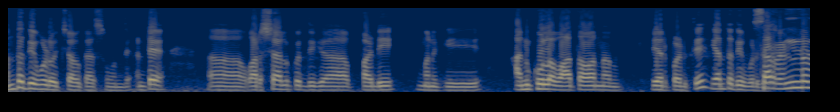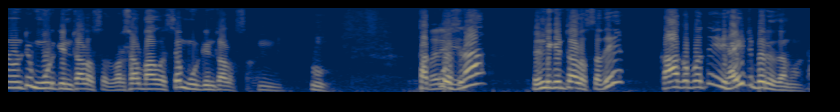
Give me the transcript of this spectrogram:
ఎంత దిగుబడి వచ్చే అవకాశం ఉంది? అంటే వర్షాలు కొద్దిగా పడి మనకి అనుకూల వాతావరణం ఏర్పడితే ఎంత దిగుబడి? సార్ రెండు నుండి మూడు క్వింటాలు వస్తుంది. వర్షాలు బాగా వస్తే మూడు క్వింటాలు వస్తుంది. తక్కువ వచ్చినా రెండు క్వింటాలు వస్తుంది. కాకపోతే ఇది హైట్ పెరుగుతుంది అనమాట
